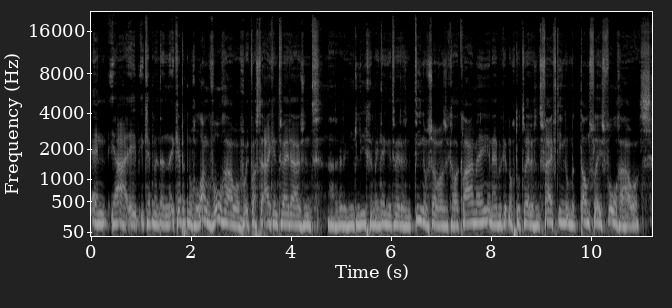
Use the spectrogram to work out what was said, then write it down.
En ja, ik, ik, heb met een, ik heb het nog lang volgehouden. Ik was er eigenlijk in 2000, nou dat wil ik niet liegen, maar ik denk in 2010 of zo was ik er al klaar mee. En dan heb ik het nog tot 2015 op mijn tandvlees volgehouden. Zo.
